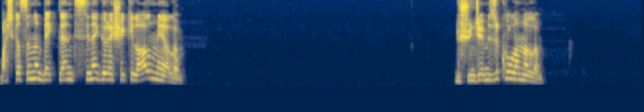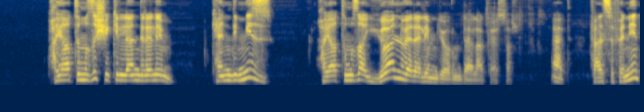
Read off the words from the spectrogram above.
Başkasının beklentisine göre şekil almayalım. Düşüncemizi kullanalım. Hayatımızı şekillendirelim. Kendimiz hayatımıza yön verelim diyorum değerli arkadaşlar. Evet, felsefenin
